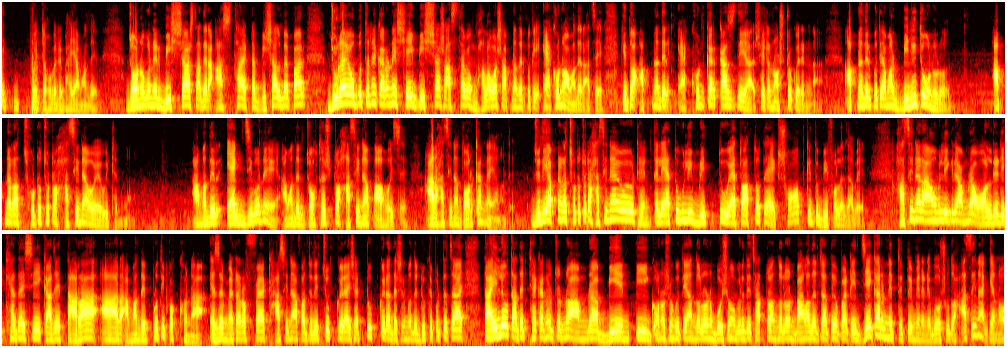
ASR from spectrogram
পাইতে হবে রে ভাই আমাদের। জনগণের বিশ্বাস, তাদের আস্থা একটা বিশাল ব্যাপার। জুলাই অভ্যুত্থানের কারণে সেই বিশ্বাস, আস্থা এবং ভালোবাসা আপনাদের প্রতি এখনও আমাদের আছে। কিন্তু আপনাদের এখনকার কাজ দিয়া সেটা নষ্ট করেন না। আপনাদের প্রতি আমার বিনীত অনুরোধ, আপনারা ছোট ছোট হাসিনা হয়ে উঠেন না। আমাদের এক জীবনে আমাদের যথেষ্ট হাসিনা পাওয়া হয়েছে। আর হাসিনা দরকার নাই আমাদের। যদি আপনারা ছোট ছোট হাসিনায় হয়ে ওঠেন, তাহলে এতগুলি মৃত্যু, এত আত্মত্যাগ, সব কিন্তু বিফলে যাবে। হাসিনার আওয়ামী লীগের আমরা অলরেডি খেদাইছি, কাজে তারা আর আমাদের প্রতিপক্ষ না। As a matter of fact Hasina আপা যদি চুপ করে এসে টুপ করে দেশের মধ্যে ঢুকে পড়তে চায়, তাইলেও তাদের ঠেকানোর জন্য আমরা বিএনপি গণসংহতি আন্দোলন, বৈষম্য বিরোধী ছাত্র আন্দোলন, বাংলাদেশ জাতীয় পার্টি যে কারও নেতৃত্ব মেনে নেব, শুধু হাসিনা কেন?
